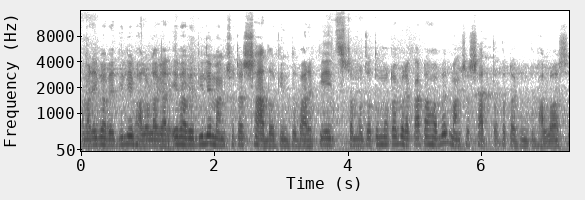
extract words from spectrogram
আমার এভাবে দিলে ভালো লাগে। আর এভাবে দিলে মাংসটার স্বাদও কিন্তু বাড়ে। পেঁয়াজটা যত মোটা করে কাটা হবে, মাংসের স্বাদ ততটা কিন্তু ভালো আসে।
